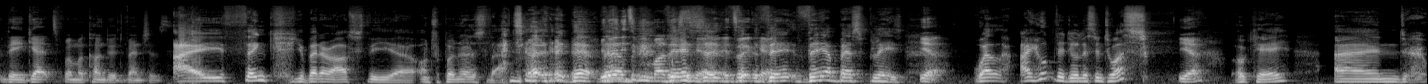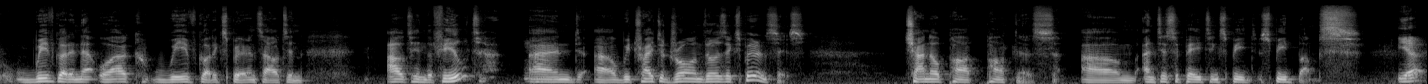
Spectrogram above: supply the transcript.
they get from a conduit ventures? I think you better ask the uh, entrepreneurs that. You don't need to be modest here. It's okay. They, they are best placed. Yeah. Well, I hope they do listen to us. Yeah. Okay. And we've got a network. We've got experience out in out in the field, and uh, we try to draw on those experiences. Channel part partners, um, anticipating speed speed bumps. Yeah.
